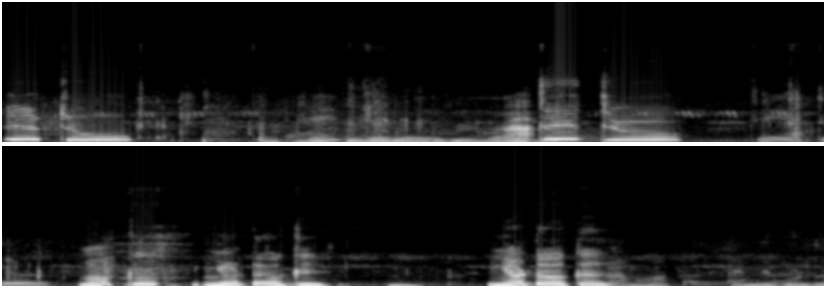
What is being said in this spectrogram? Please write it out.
ചേച്ചു ടീറ്റു. നോക്ക് ഇങ്ങോട്ട് നോക്ക് ഇങ്ങോട്ട് നോക്ക് കൊണ്ട്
